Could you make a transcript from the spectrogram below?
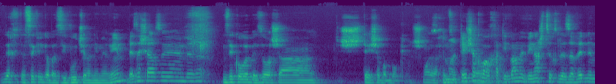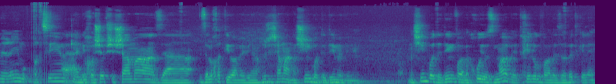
אז לך תתעסק רגע בזיווד של הנמרים, באיזה שעה זה בערך? זה קורה באזור השעה תשע בבוקר, שמונה וחצי. זאת אומרת, תשע כבר. החטיבה מבינה שצריך לזווד נמרים, מוקפצים. אני כאילו. חושב ששם זה, לא חטיבה מבינה, אני חושב ששם אנשים בודדים מבינים. אנשים בודדים כבר לקחו יוזמה והתחילו כבר לזוות כלים.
